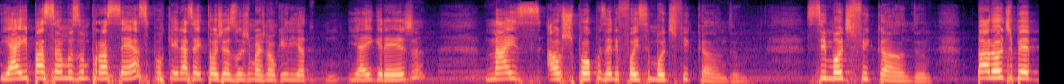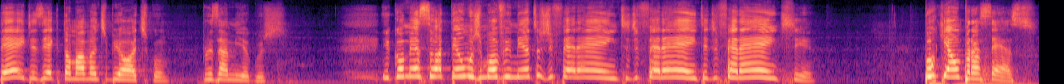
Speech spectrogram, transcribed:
E aí passamos um processo, porque ele aceitou Jesus, mas não queria ir à igreja mas aos poucos ele foi se modificando. Se modificando. Parou de beber e dizia que tomava antibiótico para os amigos. E começou a ter uns movimentos diferentes, diferente, diferente. Porque é um processo.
